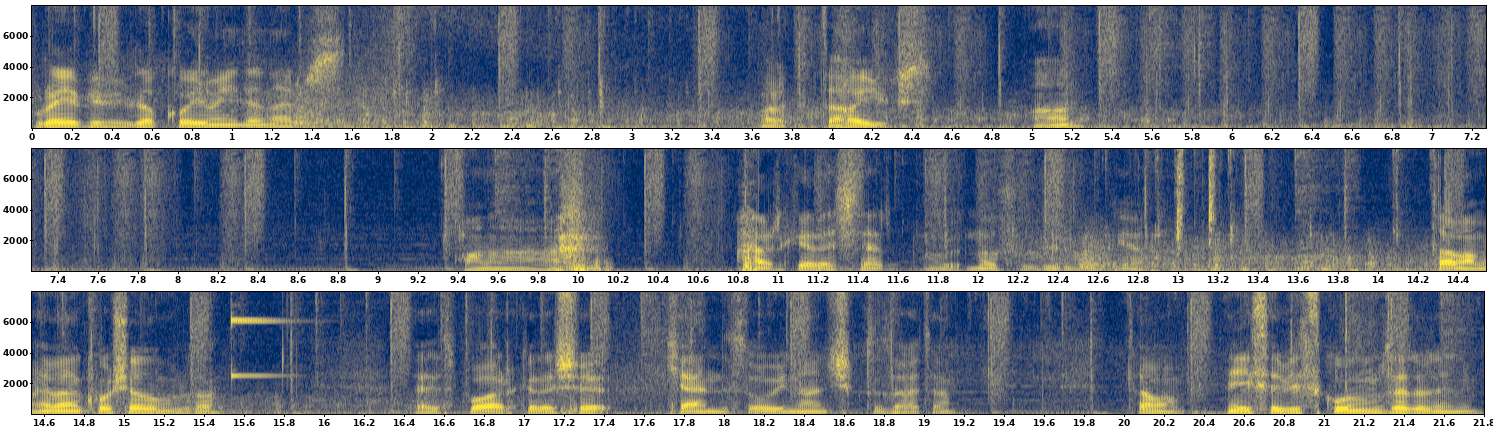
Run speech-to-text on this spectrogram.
Buraya bir vlog koymayı dener misin? Bak daha yüksek. Lan. Ana. arkadaşlar bu nasıl bir bak ya. Tamam hemen koşalım buradan. Evet bu arkadaşı kendisi oyundan çıktı zaten. Tamam. Neyse biz konumuza dönelim.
